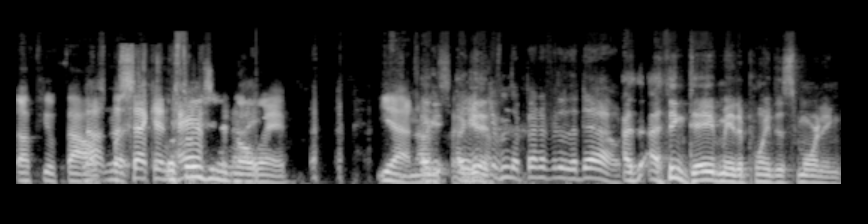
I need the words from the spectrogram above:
a few fouls. Not in the second half. Go away. Yeah, no, again, again, give him the benefit of the doubt. I, I, think Dave made a point this morning.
